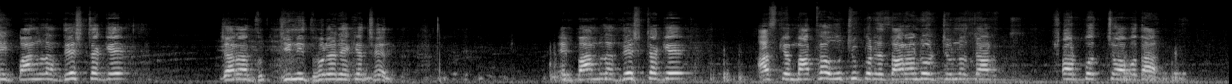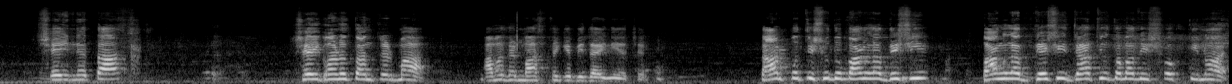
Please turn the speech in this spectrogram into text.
এই বাংলাদেশটাকে যারা যিনি ধরে রেখেছেন, এই বাংলাদেশটাকে আজকে মাথা উঁচু করে দাঁড়ানোর জন্য যার সর্বোচ্চ অবদান, সেই নেতা, সেই গণতন্ত্রের মা আমাদের মাছ থেকে বিদায় নিয়েছেন। তার প্রতি শুধু বাংলাদেশি বাংলাদেশি জাতীয়তাবাদী শক্তি নয়,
